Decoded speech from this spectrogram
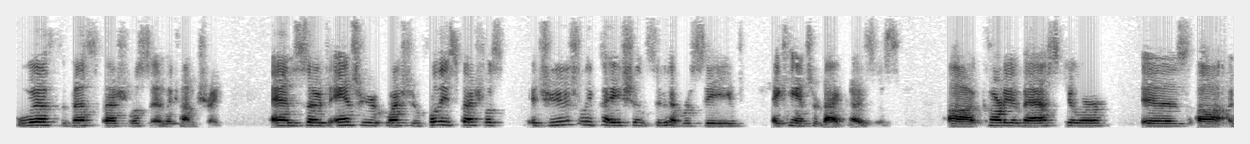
with the best specialists in the country. And so to answer your question, for these specialists, it's usually patients who have received a cancer diagnosis. Uh, cardiovascular is uh, a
